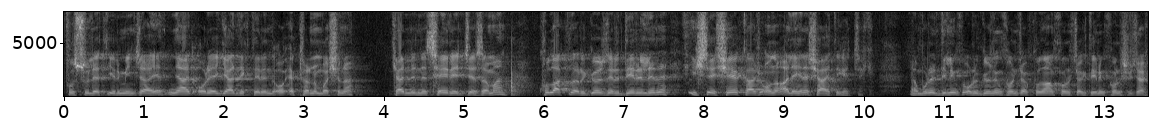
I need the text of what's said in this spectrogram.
Fusulet 20. ayet. Nihayet oraya geldiklerinde o ekranın başına kendini seyredeceği zaman kulakları, gözleri, derileri işte şeye karşı onu aleyhine şahitlik edecek. Yani burada dilin, orada gözün konuşacak, kulağın konuşacak, dilin konuşacak.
